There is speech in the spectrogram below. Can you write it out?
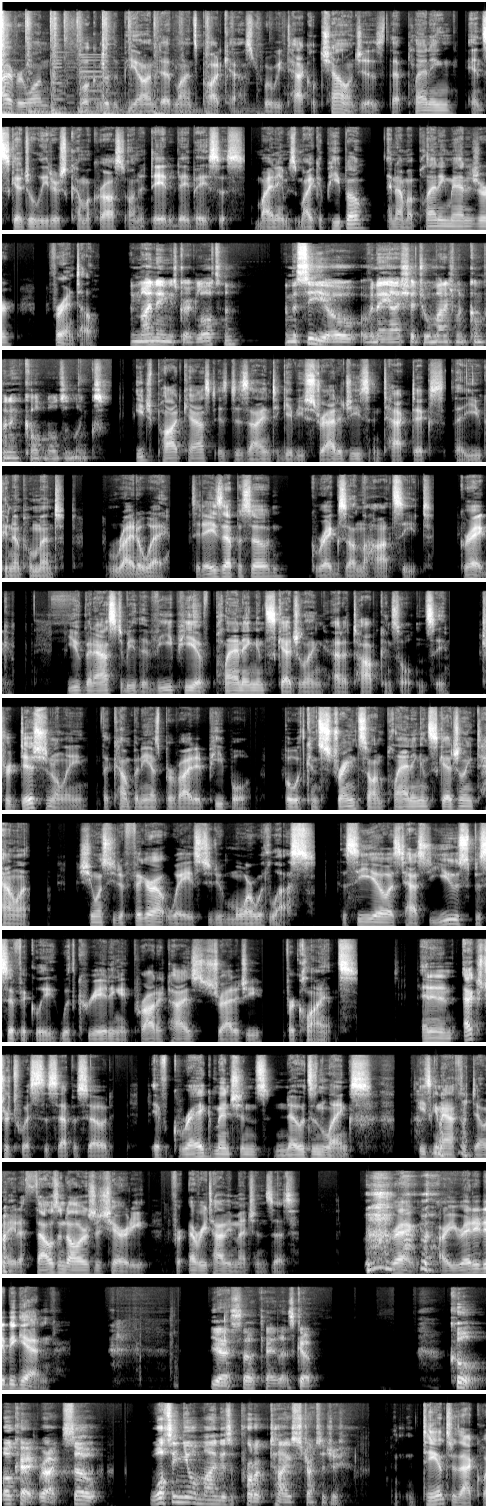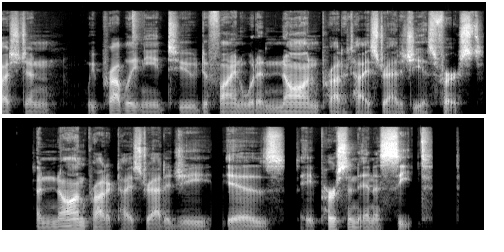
Hi, everyone. Welcome to the Beyond Deadlines podcast, where we tackle challenges that planning and schedule leaders come across on a day to day basis. My name is Micah Piippo, and I'm a planning manager for Intel. And my name is Greg Lawton. I'm the CEO of an AI schedule management company called Nodes and Links. Each podcast is designed to give you strategies and tactics that you can implement right away. Today's episode Greg's on the hot seat. Greg, you've been asked to be the VP of Planning and Scheduling at a top consultancy. Traditionally, the company has provided people, but with constraints on planning and scheduling talent, she wants you to figure out ways to do more with less. The CEO has tasked you specifically with creating a productized strategy for clients. And in an extra twist this episode, if Greg mentions nodes and links, he's going to have to donate $1,000 to charity for every time he mentions it. Greg, are you ready to begin? Yes, okay, let's go. Cool. Okay, right. So, what in your mind is a productized strategy? To answer that question, we probably need to define what a non productized strategy is first. A non productized strategy is a person in a seat.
